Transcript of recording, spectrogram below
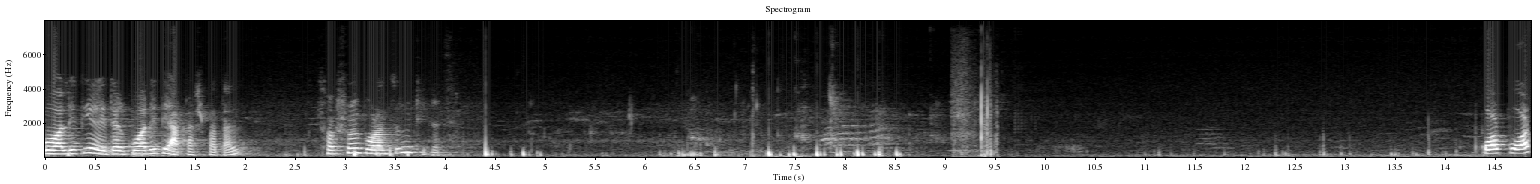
কোয়ালিটি আর এটার কোয়ালিটি আকাশ পাতাল। সবসময় পরার জন্য ঠিক আছে। পর পর।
